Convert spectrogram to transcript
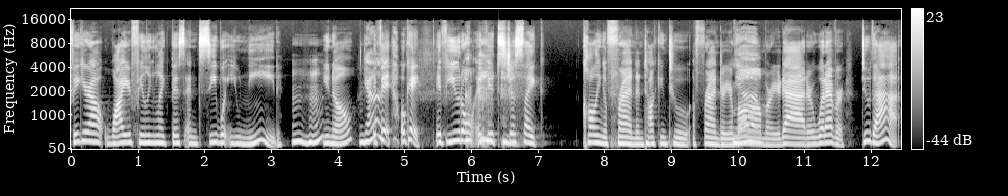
Figure out why you're feeling like this and see what you need. You know? Mm-hmm. Yeah. If it okay, if you don't if it's just like calling a friend and talking to a friend or your Yeah. mom or your dad or whatever, do that.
